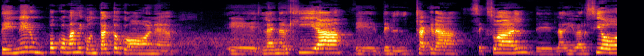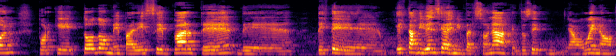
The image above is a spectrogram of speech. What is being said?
tener un poco más de contacto con eh, eh, la energía eh, del chakra sexual, de la diversión, porque todo me parece parte de de este, estas vivencias de mi personaje. Entonces, digamos, bueno,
